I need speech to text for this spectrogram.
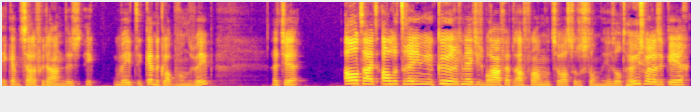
ik heb het zelf gedaan, dus ik weet, ik ken de klappen van de zweep. Dat je altijd alle trainingen keurig, netjes, braaf hebt afgehandeld zoals ze er stonden. Je zult heus wel eens een keer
